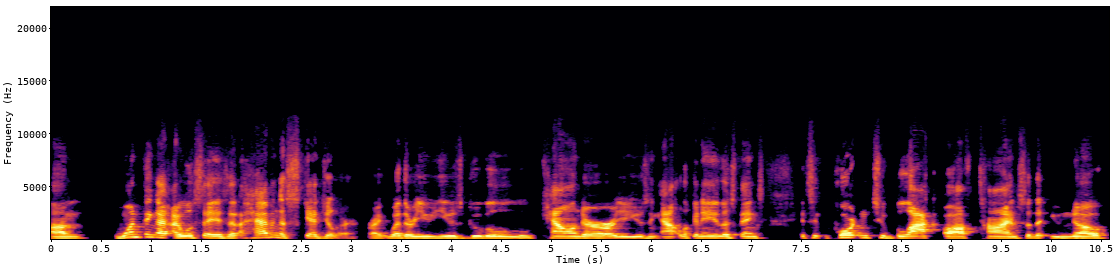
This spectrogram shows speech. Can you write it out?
um, one thing I, I, will say is that having a scheduler, right? Whether you use Google Calendar or you're using Outlook and any of those things, it's important to block off time so that you know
